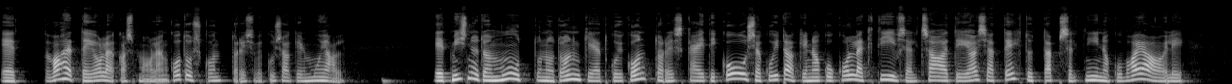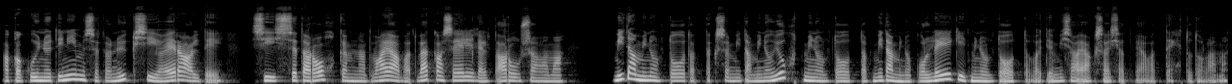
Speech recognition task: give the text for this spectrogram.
et vahet ei ole, kas ma olen kodus, kontoris või kusagil mujal. et mis nüüd on muutunud, ongi, et kui kontoris käidi koos ja kuidagi nagu kollektiivselt saadi asjad tehtud täpselt nii, nagu vaja oli, aga kui nüüd inimesed on üksi ja eraldi, siis seda rohkem nad vajavad väga selgelt aru saama mida minult oodatakse, mida minu juht minult ootab, mida minu kolleegid minult ootavad ja mis ajaks asjad peavad tehtud olema.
